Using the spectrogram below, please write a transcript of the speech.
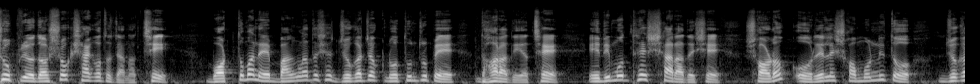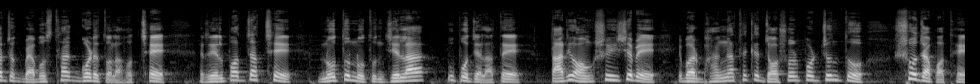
সুপ্রিয় দর্শক, স্বাগত জানাচ্ছি। বর্তমানে বাংলাদেশের যোগাযোগ নতুন রূপে ধরা দিয়েছে। এরই মধ্যে সারা দেশে সড়ক ও রেলে সমন্বিত যোগাযোগ ব্যবস্থা গড়ে তোলা হচ্ছে। রেলপথ যাচ্ছে নতুন নতুন জেলা, উপজেলাতে। তারই অংশ হিসেবে এবার ভাঙ্গা থেকে যশোর পর্যন্ত সোজা পথে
